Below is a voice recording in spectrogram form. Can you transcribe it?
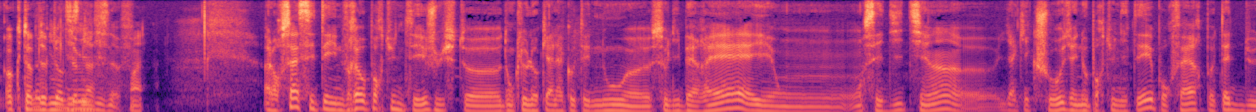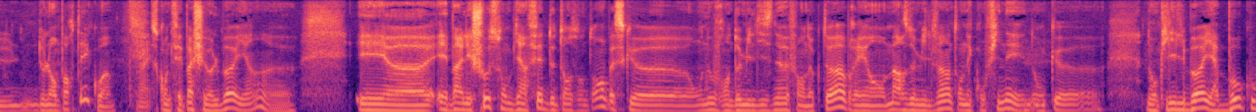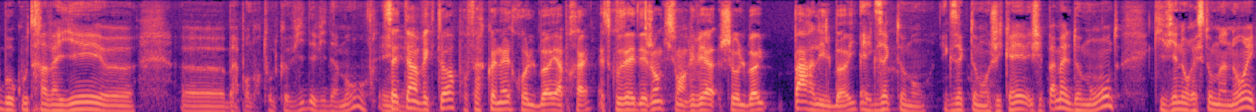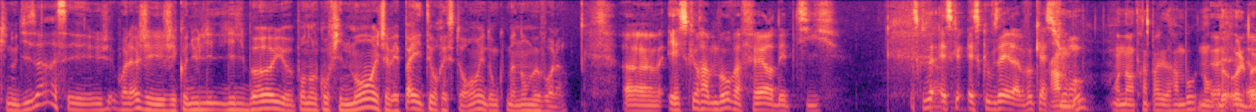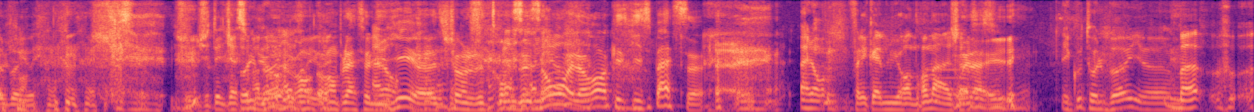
Octobre 2019. Ouais. Alors ça, c'était une vraie opportunité, juste. euh, donc le local à côté de nous euh, se libérait et on, on s'est dit, tiens, euh, il y a quelque chose, il y a une opportunité pour faire peut-être de l'emporter, quoi. Ouais. Ce qu'on ne fait pas chez All Boy. Hein, euh. Et, euh, et ben les choses sont bien faites de temps en temps parce que euh, on ouvre en 2019 en octobre et en mars 2020 on est confiné. Donc euh, donc Lil Boy a beaucoup beaucoup travaillé euh, bah, pendant tout le Covid évidemment. Et, Ça a été un vecteur pour faire connaître All Boy après. Est-ce que vous avez des gens qui sont arrivés chez All Boy par Lil Boy? Exactement, exactement. J'ai j'ai pas mal de monde qui viennent au resto maintenant et qui nous disent ah c'est voilà j'ai connu Lil Boy pendant le confinement et j'avais pas été au restaurant et donc maintenant me voilà. Euh, et est-ce que Rambo va faire des petits? Est-ce que, vous- est-ce que, est-ce que vous avez la vocation Rambo? On est en train de parler de Rambo? Non, de Euh, All Boy. Oui. J'étais déjà sur Rambo. Rem-. Remplace Olivier, euh, je change de trompe de nom. Et Laurent, qu'est-ce qui se passe? Alors Il fallait quand même lui rendre hommage. hein. Et- écoute All Boy. euh, Bah,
